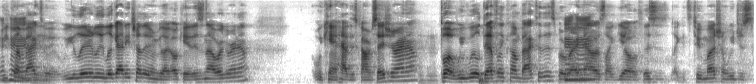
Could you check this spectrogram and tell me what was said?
it. We come back mm-hmm. to it. We literally look at each other and be like, okay, this is not working right now. We can't have this conversation right now, but we will definitely come back to this. But Mm-hmm. right now, it's like, yo, this is like it's too much, and we just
